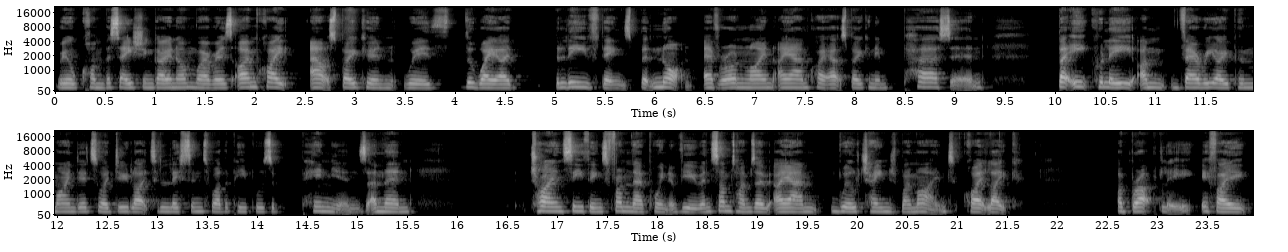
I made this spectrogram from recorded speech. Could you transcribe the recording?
real conversation going on. Whereas I'm quite outspoken with the way I believe things, but not ever online. I am quite outspoken in person but equally i'm very open minded so i do like to listen to other people's opinions and then try and see things from their point of view and sometimes i, I am will change my mind quite like abruptly if i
